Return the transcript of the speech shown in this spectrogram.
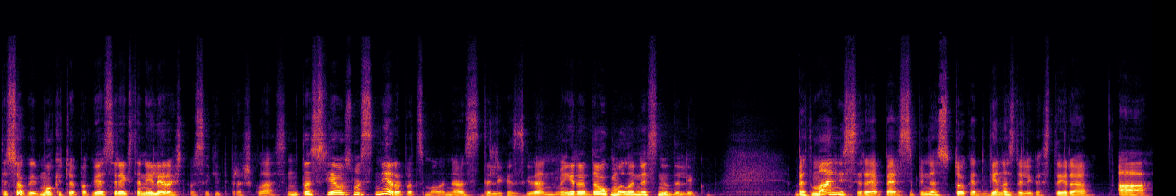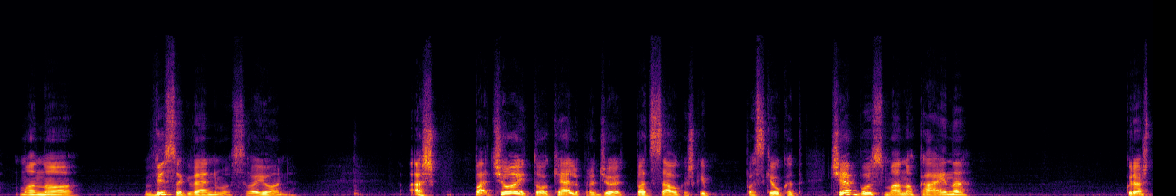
tiesiog, kai mokytojo pakvies, reiks ten eilėraštį pasakyti prieš klasę. Nu, tas jausmas nėra pats maloniausias dalykas gyvenime, yra daug malonesnių dalykų. Bet man jis yra persipinęs su to, kad vienas dalykas tai yra A, mano viso gyvenimo svajonė. Aš pačioj to kelio pradžioj pats savo kažkaip pasakiau, kad čia bus mano kaina, kurią aš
